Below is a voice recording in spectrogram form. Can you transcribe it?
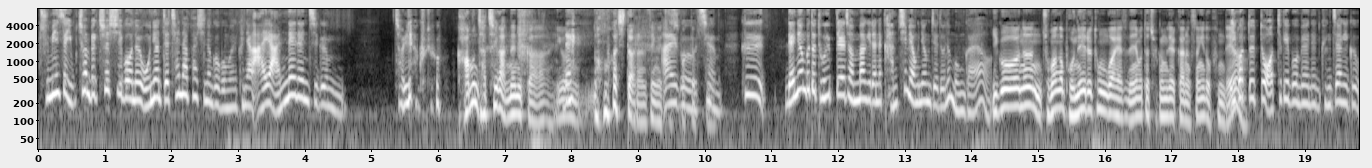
주민세 6,170원을 5년째 체납하시는 거 보면 그냥 아예 안 내는 지금 전략으로. 가문 자체가 안 내니까 이건 네. 너무하시다라는 생각이 들 수밖에 아이고 없습니다. 참. 그 내년부터 도입될 전망이라는 감치 명령 제도는 뭔가요? 이거는 조만간 본회의를 통과해서 내년부터 적용될 가능성이 높은데요. 이것도 또 어떻게 보면은 굉장히 그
